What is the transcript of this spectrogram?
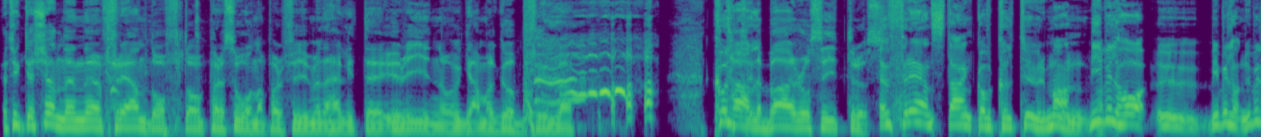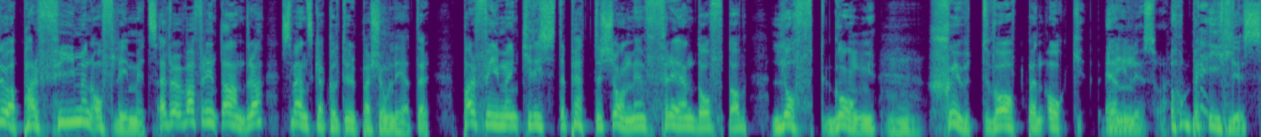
jag tyckte jag kände en eh, frän doft av Persona-parfymen, den här lite urin och gammal gubbfylla. Tallbar och citrus. En frän stank av kulturman. Vi vill ha, eh, vi vill ha, nu vill vi ha parfymen off limits. Eller varför inte andra svenska kulturpersonligheter? Parfymen Christer Pettersson med en frän doft av loftgång, skjutvapen och en- Baileys? Och Baileys.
